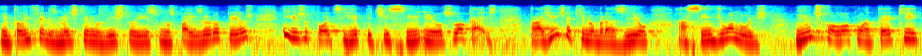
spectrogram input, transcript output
Então, infelizmente, temos visto isso nos países europeus e isso pode se repetir sim em outros locais. Para a gente aqui no Brasil, acende uma luz. Muitos colocam até que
